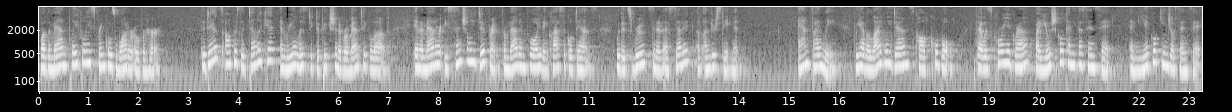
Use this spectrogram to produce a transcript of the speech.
while the man playfully sprinkles water over her. The dance offers a delicate and realistic depiction of romantic love in a manner essentially different from that employed in classical dance, with its roots in an aesthetic of understatement. And finally, we have a lively dance called Kobo that was choreographed by Yoshiko Tanita sensei and Mieko Kinjo sensei.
